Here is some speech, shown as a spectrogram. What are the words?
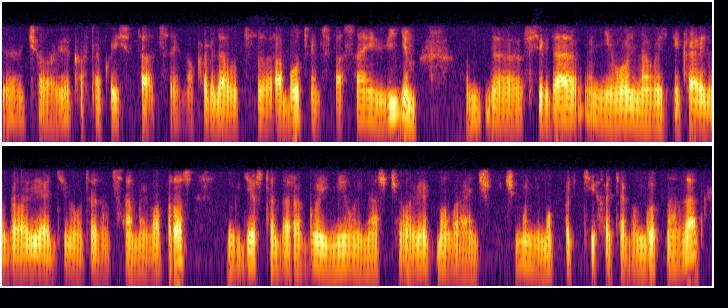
э, человека в такой ситуации. Но когда вот работаем, спасаем, видим, всегда невольно возникает в голове один вот этот самый вопрос, где что, дорогой, милый наш человек был раньше, почему не мог прийти хотя бы год назад –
